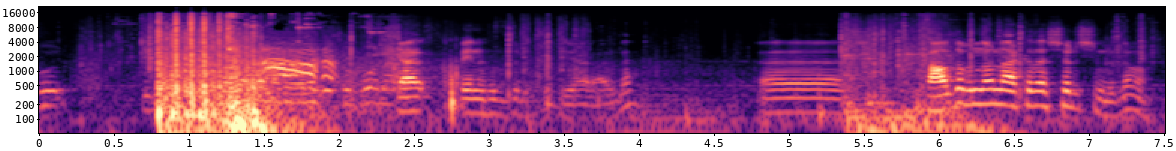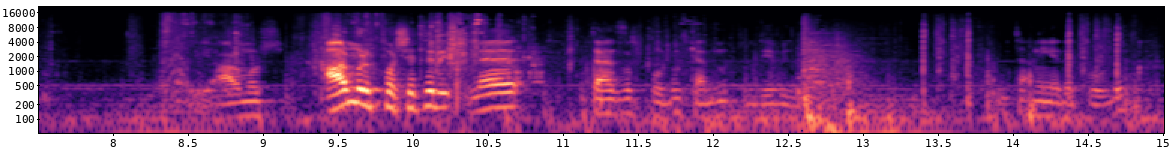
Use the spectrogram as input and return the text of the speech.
Bu Gel beni hızlı bitiriyor herhalde. Ee, kaldı bunların arkadaşları şimdi değil mi? Ay, Armor armor poşetiyle bir tane zırh buldum kendimi fırlayabildim. Bir tane yedek bulduk.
